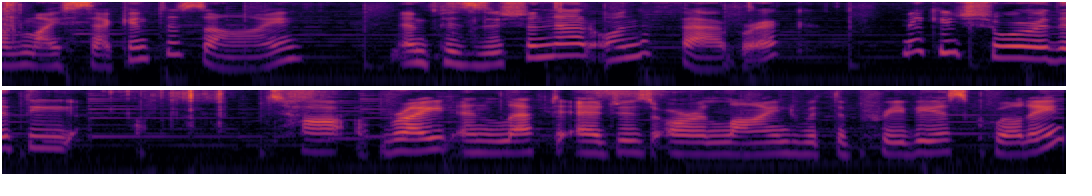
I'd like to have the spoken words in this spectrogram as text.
of my second design and position that on the fabric, making sure that the top, right and left edges are aligned with the previous quilting.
